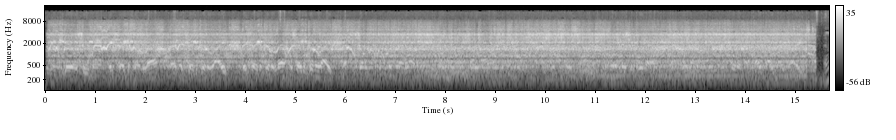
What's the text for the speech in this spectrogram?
Them girls too, man, and they shaking to the left, and they shaking to the right, they shaking to the left, and shaking to the right. And I'm showing them going to the left. And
